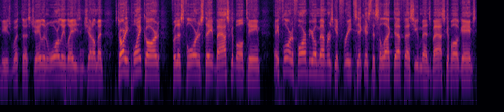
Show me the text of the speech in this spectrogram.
He's with us. Jalen Warley, ladies and gentlemen, starting point guard for this Florida State basketball team. Hey, Florida Farm Bureau members get free tickets to select FSU men's basketball games.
